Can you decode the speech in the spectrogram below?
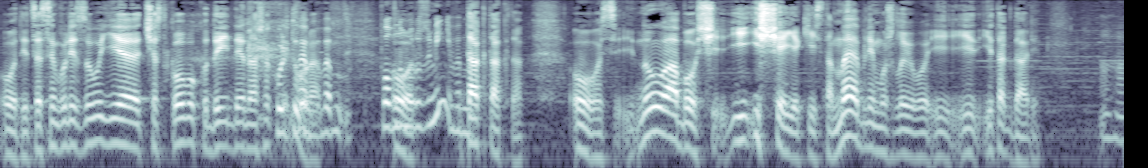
От і це символізує частково, куди йде наша культура. Ви, ви в повному От. розумінні ви так, так, так. Ось ну або ще і, і ще якісь там меблі, можливо, і, і, і так далі. Ага.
